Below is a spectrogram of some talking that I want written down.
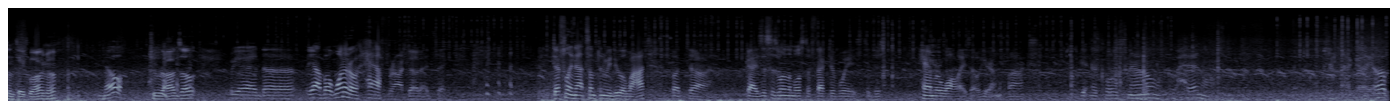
That didn't take long, huh? No. Two rods out? we had, uh, yeah, about one and a half rods out, I'd say. Definitely not something we do a lot, but uh, guys, this is one of the most effective ways to just hammer walleyes out here on the Fox. We're getting her close now. Go ahead and I'll bring that guy up.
